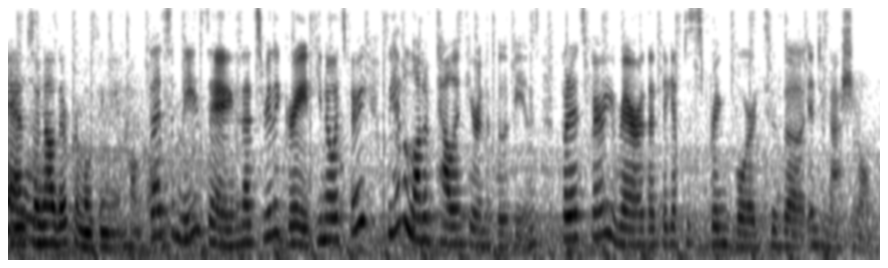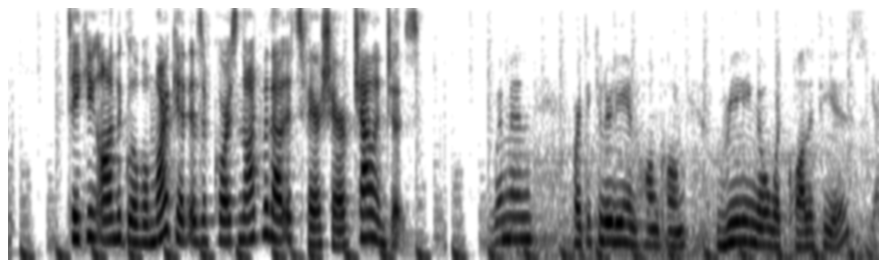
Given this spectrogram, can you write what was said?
And so now they're promoting me in Hong Kong. That's amazing. That's really great. You know, it's very, we have a lot of talent here in the Philippines, but it's very rare that they get to springboard to the international. Taking on the global market is, of course, not without its fair share of challenges. Women, particularly in Hong Kong, really know what quality is. Yes.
